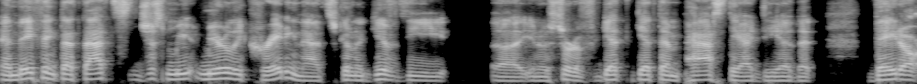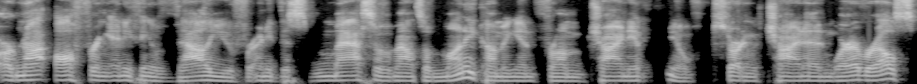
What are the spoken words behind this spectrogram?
and they think that that's just me- merely creating that's going to give the, uh, you know, sort of get get them past the idea that they are not offering anything of value for any of this massive amounts of money coming in from China, you know, starting with China and wherever else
